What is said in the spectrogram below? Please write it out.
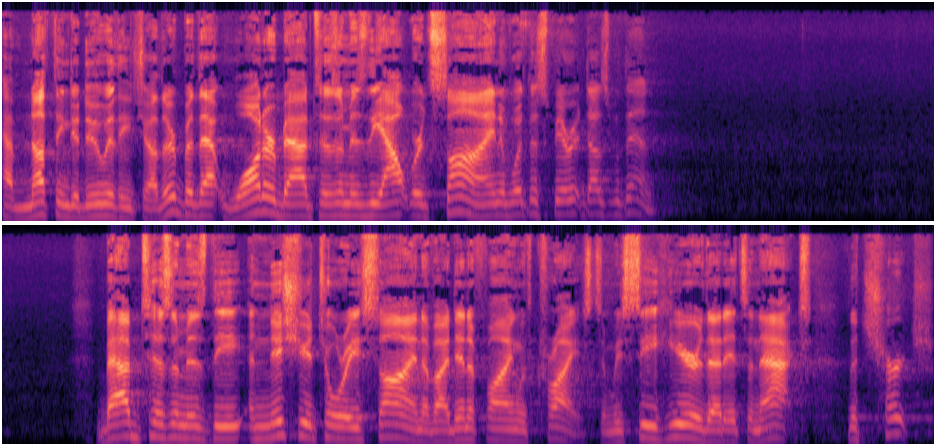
have nothing to do with each other, but that water baptism is the outward sign of what the Spirit does within. Baptism is the initiatory sign of identifying with Christ. And we see here that it's an act the church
